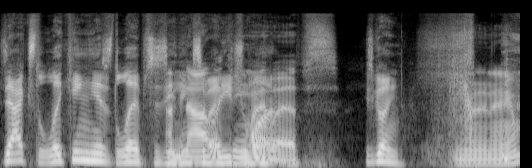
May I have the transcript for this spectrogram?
Zach's licking his lips as he I'm thinks not about each licking my one. lips. He's going Fifteen.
